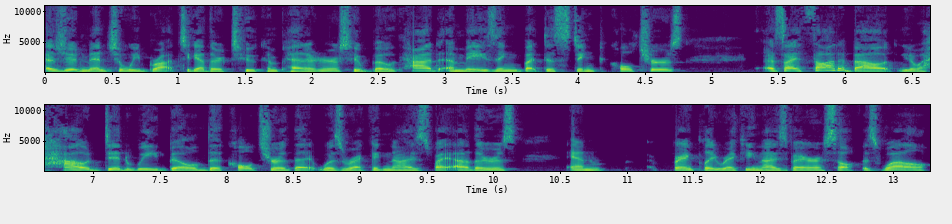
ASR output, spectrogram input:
As you had mentioned, we brought together two competitors who both had amazing but distinct cultures. As I thought about, you know, how did we build the culture that was recognized by others and frankly recognized by ourselves as well?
